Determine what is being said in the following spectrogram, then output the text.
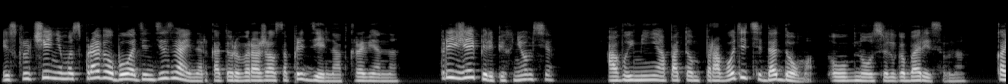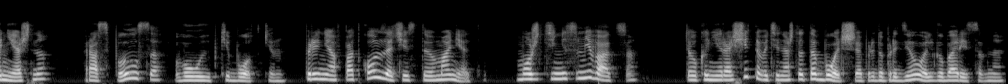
Исключением из правил был один дизайнер, который выражался предельно откровенно. «Приезжай, перепихнемся». «А вы меня потом проводите до дома?» – улыбнулась Ольга Борисовна. «Конечно», – расплылся в улыбке Боткин, приняв подкол за чистую монету. «Можете не сомневаться». «Только не рассчитывайте на что-то большее», – предупредила Ольга Борисовна.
